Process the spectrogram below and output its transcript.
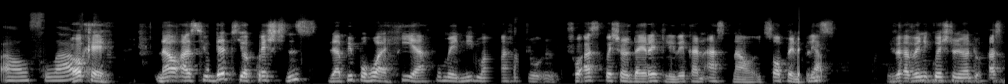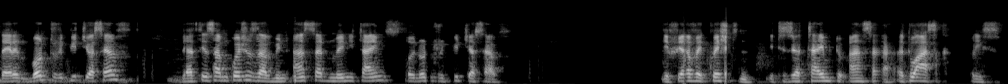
else left. Okay. Now, as you get your questions, there are people who are here who may need one to, to ask questions directly. They can ask now. It's open, please. If you have any question you want to ask directly, don't repeat yourself. There are some questions that have been answered many times, so don't repeat yourself. If you have a question, it is your time to answer, uh, to ask, please.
